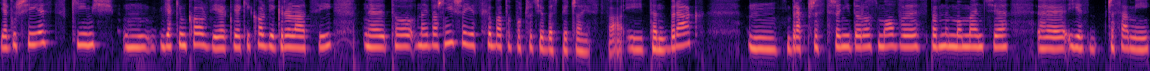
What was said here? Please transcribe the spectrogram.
Jak już się jest z kimś mm, w jakimkolwiek, w jakiejkolwiek relacji, e, to najważniejsze jest chyba to poczucie bezpieczeństwa i ten brak brak przestrzeni do rozmowy w pewnym momencie e, jest czasami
